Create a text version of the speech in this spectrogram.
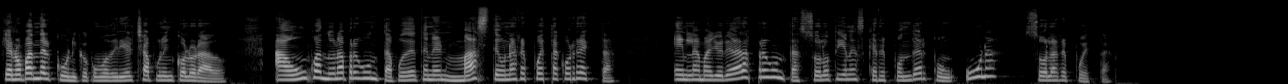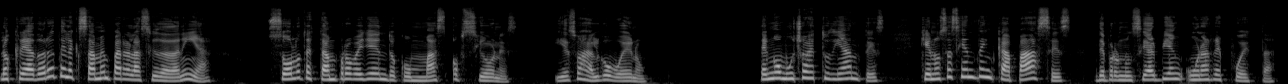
Que no pan del cúnico, como diría el Chapulín Colorado. Aun cuando una pregunta puede tener más de una respuesta correcta, en la mayoría de las preguntas solo tienes que responder con una sola respuesta. Los creadores del examen para la ciudadanía solo te están proveyendo con más opciones y eso es algo bueno. Tengo muchos estudiantes que no se sienten capaces de pronunciar bien una respuesta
